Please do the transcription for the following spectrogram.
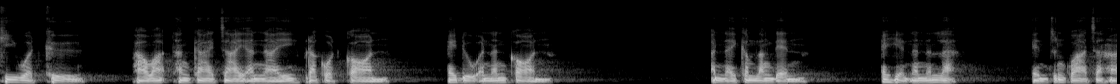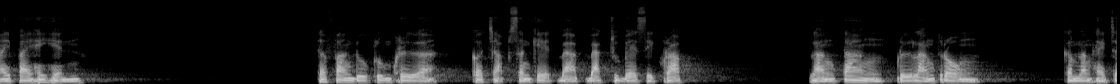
คีย์เวิร์ดคือ ภาวะทางกายใจอันไหนปรากฏก่อน ให้ดูอันนั้นก่อน อันไหนกำลังเด่น ให้เห็นอันนั้นแหละเห็นจนกว่าจะหายไปให้เห็น ถ้าฟังดูคลุมเครือก็จับสังเกตแบบ back to basic ครับ หลังตั้งหรือหลังตรงกำลังหายใจ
